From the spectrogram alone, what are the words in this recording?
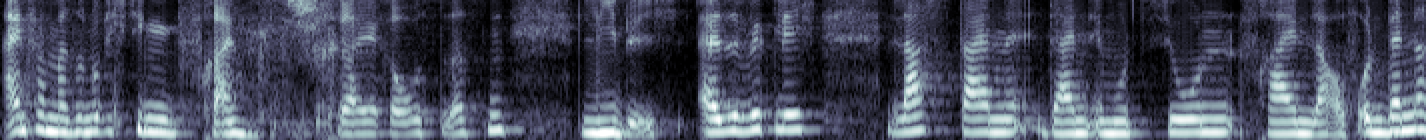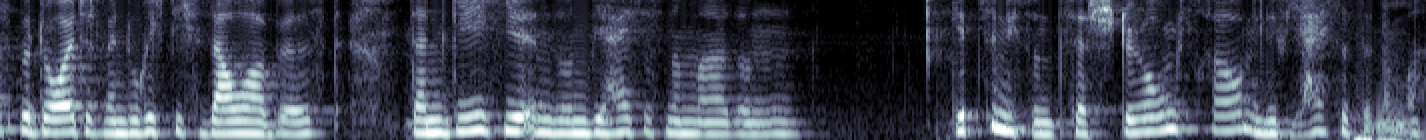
einfach mal so einen richtigen Befreiungsschrei rauslassen. Liebe ich. Also wirklich, lass deine, deine Emotionen freien Lauf. Und wenn das bedeutet, wenn du richtig sauer bist, dann geh hier in so ein, wie heißt es nochmal, so ein, gibt es hier nicht so einen Zerstörungsraum? Nee, wie heißt es denn nochmal?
